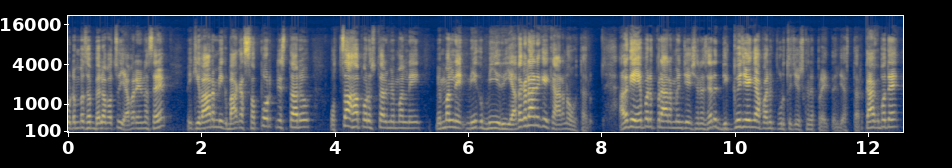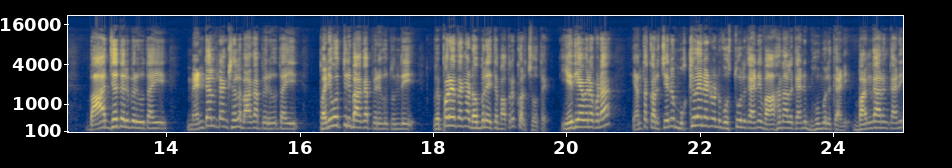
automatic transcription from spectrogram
కుటుంబ సభ్యులు అవ్వచ్చు ఎవరైనా సరే మీకు ఈ వారం మీకు బాగా సపోర్ట్ ఇస్తారు ఉత్సాహపరుస్తారు మిమ్మల్ని మిమ్మల్ని మీకు మీరు ఎదగడానికి కారణం అవుతారు. అలాగే ఏ పని ప్రారంభం చేసినా సరే దిగ్విజయంగా పని పూర్తి చేసుకునే ప్రయత్నం చేస్తారు. కాకపోతే బాధ్యతలు పెరుగుతాయి మెంటల్ టెన్షన్లు బాగా పెరుగుతాయి పని ఒత్తిడి బాగా పెరుగుతుంది విపరీతంగా డబ్బులు అయితే మాత్రం ఖర్చు అవుతాయి. ఏది ఏమైనా కూడా ఎంత ఖర్చు అయినా ముఖ్యమైనటువంటి వస్తువులు కానీ వాహనాలు కానీ భూములు కానీ బంగారం కానీ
